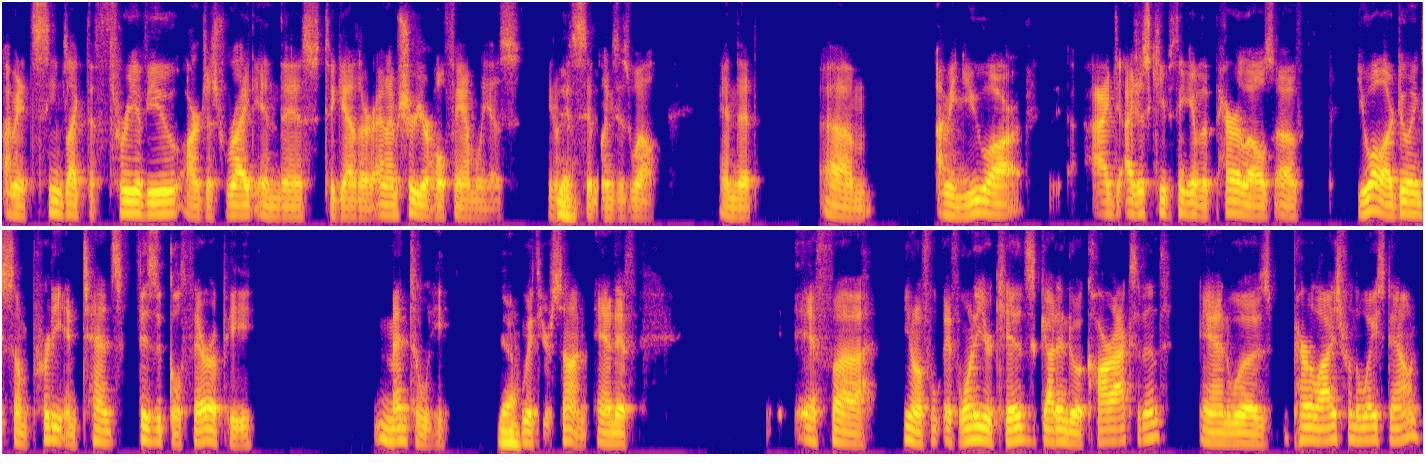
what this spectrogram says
I mean, it seems like the three of you are just right in this together, and I'm sure your whole family is, you know, yeah. his siblings as well, and that, um, I mean, you are. I I just keep thinking of the parallels of you all are doing some pretty intense physical therapy mentally, yeah, with your son, and if if uh you know if if one of your kids got into a car accident and was paralyzed from the waist down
